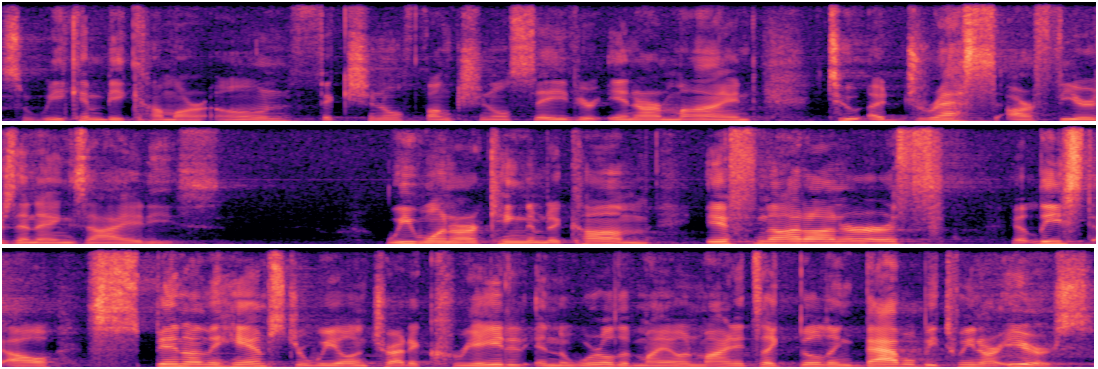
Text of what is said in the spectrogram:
So we can become our own fictional, functional Savior in our mind to address our fears and anxieties. We want our kingdom to come. If not on earth, at least I'll spin on the hamster wheel and try to create it in the world of my own mind. It's like building Babel between our ears.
